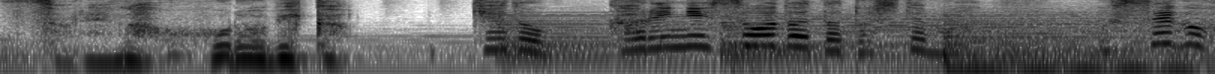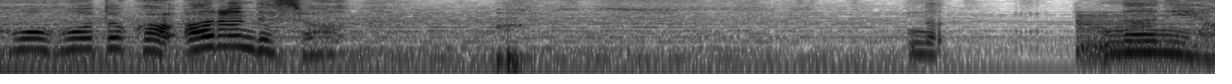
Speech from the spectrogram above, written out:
それが滅びか。けど仮にそうだったとしても防ぐ方法とかあるんでしょ？な何よ？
